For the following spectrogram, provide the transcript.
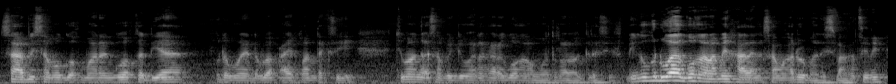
sehabis sama gue kemarin gue ke dia udah mulai nebak eye contact sih. Cuma nggak sampai gimana karena gue nggak mau terlalu agresif. Minggu kedua gue ngalamin hal yang sama. Aduh manis banget sih nih.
